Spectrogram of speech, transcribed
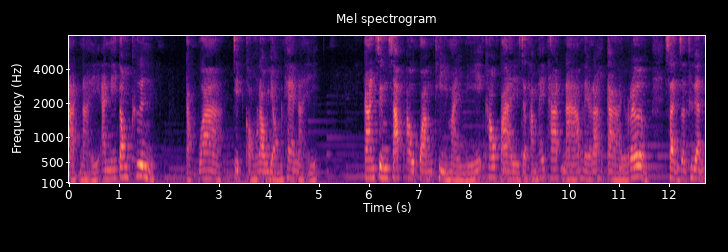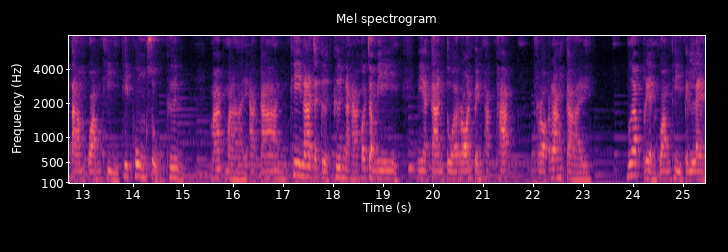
นาดไหนอันนี้ต้องขึ้น กับว่าจิตของเรายอมแค่ไหน การซึมซับเอาความถี่ใหม่นี้เข้าไปจะทำให้ธาตุน้ำในร่างกายเริ่ม สั่นสะเทือนตามความถี่ที่พุ่งสูงขึ้น มากมายอาการที่น่าจะเกิดขึ้นนะคะ ก็จะมีมีอาการตัวร้อนเป็นพักๆเพราะร่างกาย เมื่อเปลี่ยนความถี่เป็นแรง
